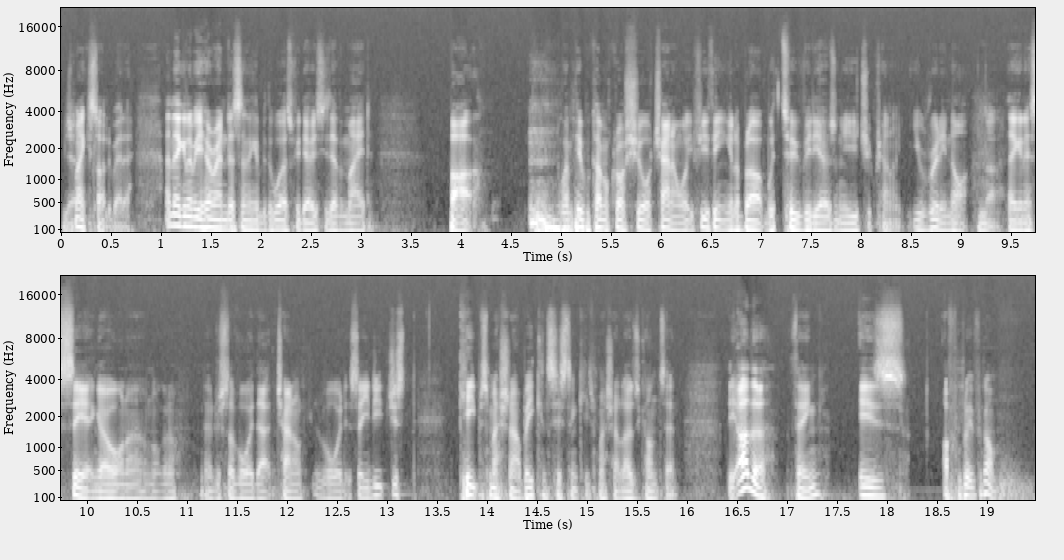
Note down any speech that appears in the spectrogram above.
Just Yeah. make it slightly better. And they're going to be horrendous, and they're going to be the worst videos he's ever made. But when people come across your channel, if you think you're going to blow up with two videos on your YouTube channel, you're really not. No. They're going to see it and go, "Oh no, I'm not going to." No, just avoid that channel, avoid it. So you just keep smashing out, be consistent, keep smashing out loads of content. The other thing is I've completely forgotten.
